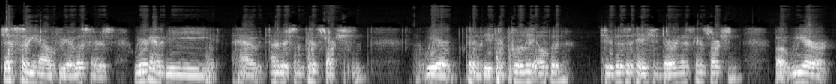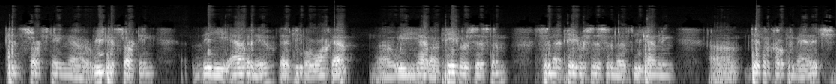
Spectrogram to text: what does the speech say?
just so you know, for your listeners, we're going to be have under some construction. We are going to be completely open to visitation during this construction, but we are constructing, uh, reconstructing the avenue that people walk up. Uh, we have a paper system, cement paver system that's becoming uh, difficult to manage.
